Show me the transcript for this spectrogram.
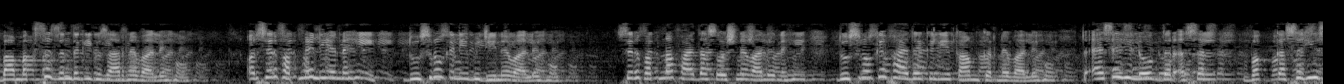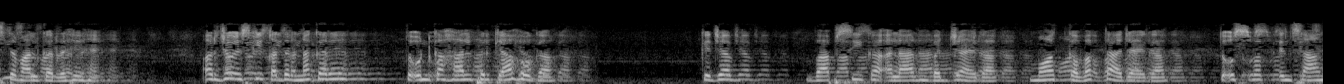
با مقصد زندگی گزارنے والے ہوں۔ اور صرف اپنے لیے نہیں، دوسروں کے لیے بھی جینے والے ہوں۔ صرف اپنا فائدہ سوچنے والے نہیں، دوسروں کے فائدے کے لیے کام کرنے والے ہوں۔ تو ایسے ہی لوگ دراصل وقت کا صحیح استعمال کر رہے ہیں۔ اور جو اس کی قدر نہ کریں، تو ان کا حال پھر کیا ہوگا؟ کہ جب واپسی کا الارم بچ جائے گا، موت کا وقت آ جائے گا، تو اس وقت انسان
